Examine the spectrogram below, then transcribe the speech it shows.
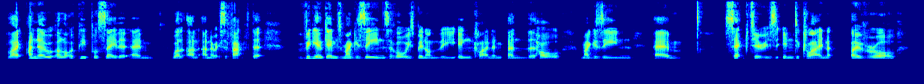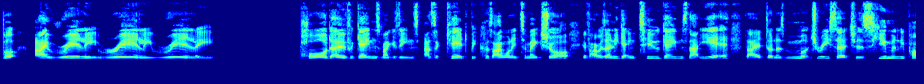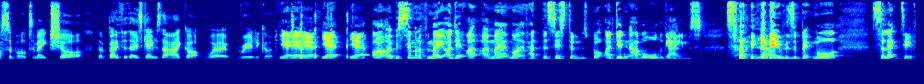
Like I know a lot of people say that. Um, well, I, I know it's a fact that video games magazines have always been on the incline, and, and the whole magazine um, sector is in decline overall. But I really, really, really pored over games magazines as a kid because I wanted to make sure if I was only getting two games that year that I had done as much research as humanly possible to make sure that both of those games that I got were really good. Yeah, yeah, yeah, yeah, yeah. I, I it was similar for me. I did. I, I may, might have had the systems, but I didn't have all the games. So yeah, No. it was a bit more selective.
